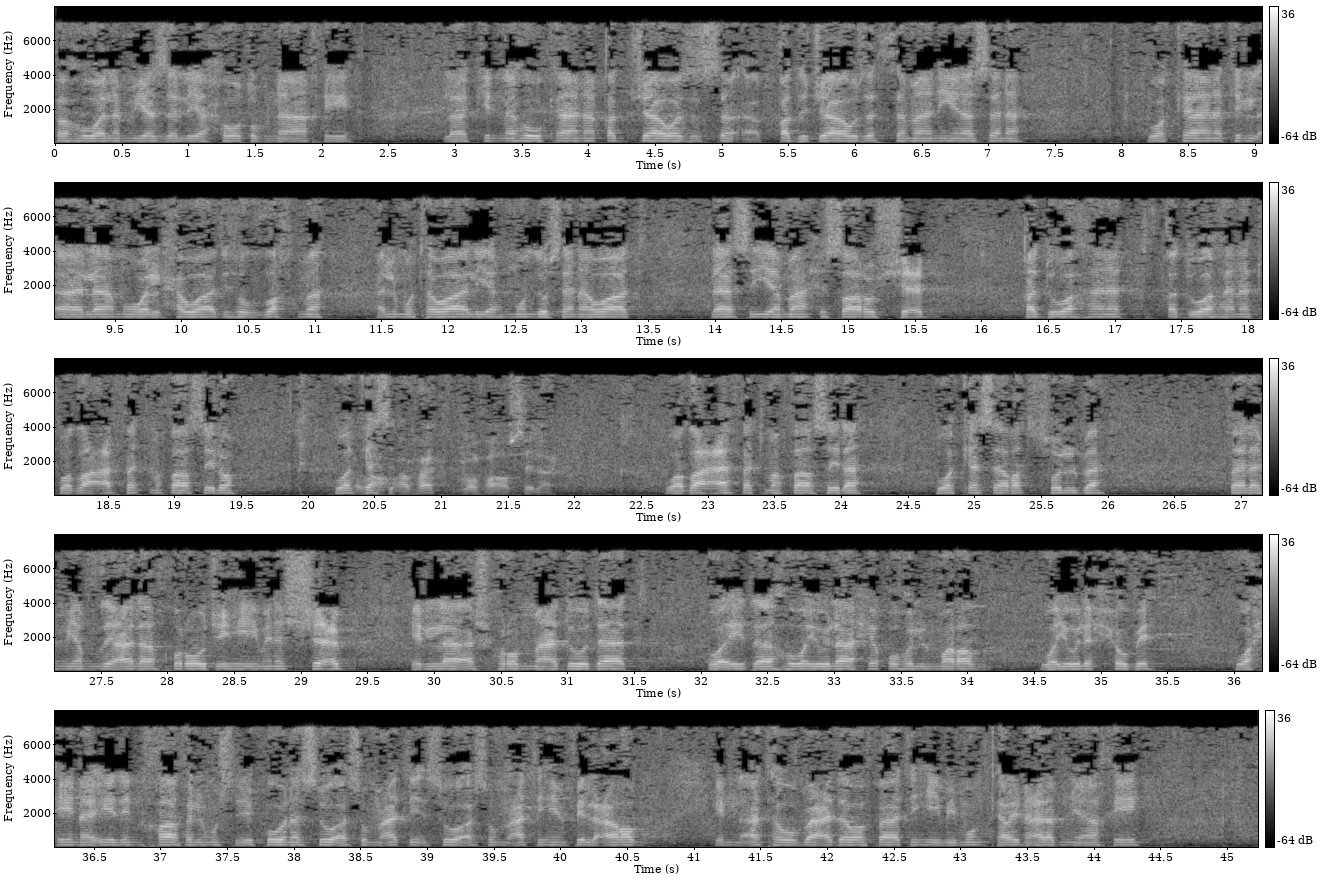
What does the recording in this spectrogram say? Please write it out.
فهو لم يزل يحوط ابن أخيه لكنه كان قد جاوز قد جاوز الثمانين سنة وكانت الآلام والحوادث الضخمة المتوالية منذ سنوات لا سيما حصار الشعب قد وهنت قد وهنت وضعفت مفاصله وكس وضعفت مفاصله. وضعفت مفاصله وكسرت صلبه فلم يمض على خروجه من الشعب إلا أشهر معدودات وإذا هو يلاحقه المرض ويلح به وحينئذ خاف المشركون سوء سمعة سوء سمعتهم في العرب إن أتوا بعد وفاته بمنكر على ابن أخيه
